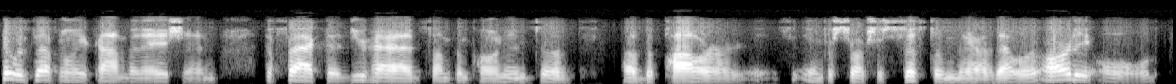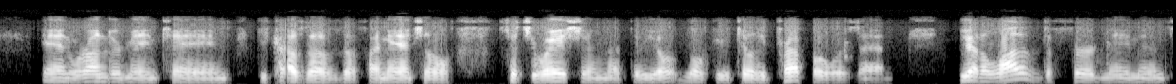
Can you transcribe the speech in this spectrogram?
It was definitely a combination. The fact that you had some components of of the power infrastructure system there that were already old and were under maintained because of the financial situation that the local utility PREPA was in. You had a lot of deferred maintenance,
